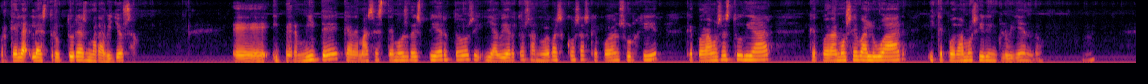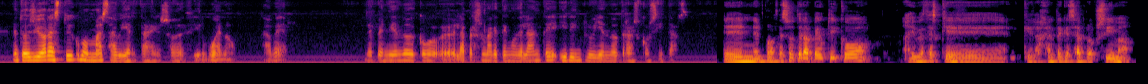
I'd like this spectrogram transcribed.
Porque la, estructura es maravillosa eh, y permite que además estemos despiertos y, abiertos a nuevas cosas que puedan surgir, que podamos estudiar, que podamos evaluar y que podamos ir incluyendo. Entonces yo ahora estoy como más abierta a eso, decir, bueno, a ver, dependiendo de eh, la persona que tengo delante, ir incluyendo otras cositas. En el proceso terapéutico hay veces que, la gente que se aproxima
